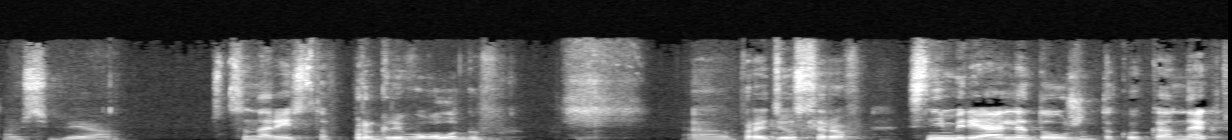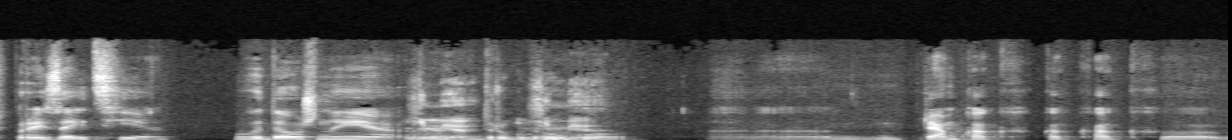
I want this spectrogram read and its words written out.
там себе сценаристов, прогревологов, продюсеров, с ними реально должен такой коннект произойти. Вы должны Химия. друг другу... Химия прям как, как, как э,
